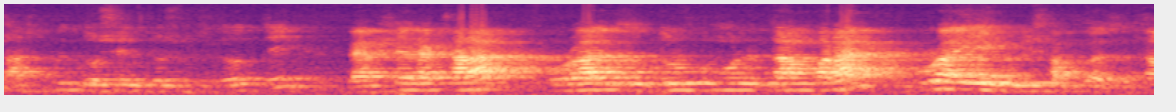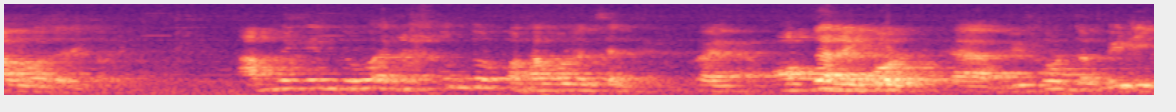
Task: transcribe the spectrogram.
শাস্ত্রীয় দোষের দোষিত হচ্ছি। ব্যবসায়ীরা খারাপ, ওরা দ্রব্যমূল্যের দাম বাড়ায় ওরা এইগুলি সব করেছে কালোবাজারি করে। আপনি কিন্তু একটা সুন্দর কথা বলেছেন off the record before the meeting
